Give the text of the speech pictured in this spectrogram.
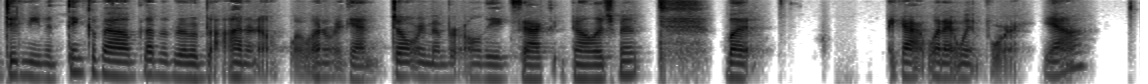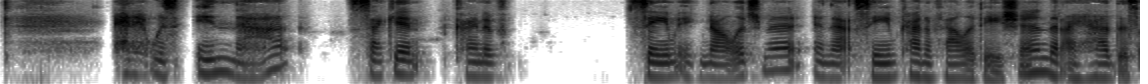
didn't even think about, blah, blah, blah, blah, blah. I don't know. I don't, again, don't remember all the exact acknowledgement, but I got what I went for. Yeah. And it was in that second kind of same acknowledgement and that same kind of validation that I had this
